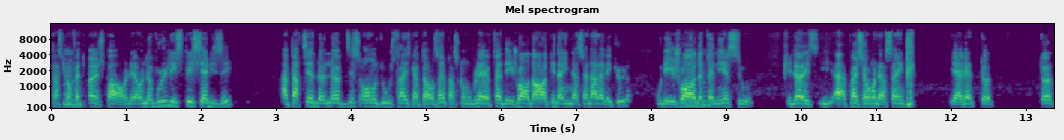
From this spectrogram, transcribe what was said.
Parce qu'ils ont hmm. fait un sport. On a, voulu les spécialiser à partir de 9, 10, 11, 12, 13, 14 ans parce qu'on voulait faire des joueurs de hockey dans l'île nationale avec eux, là, ou des joueurs de hmm. tennis. Ou, puis là, après secondaire 5, ils arrêtent tout. Tout.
